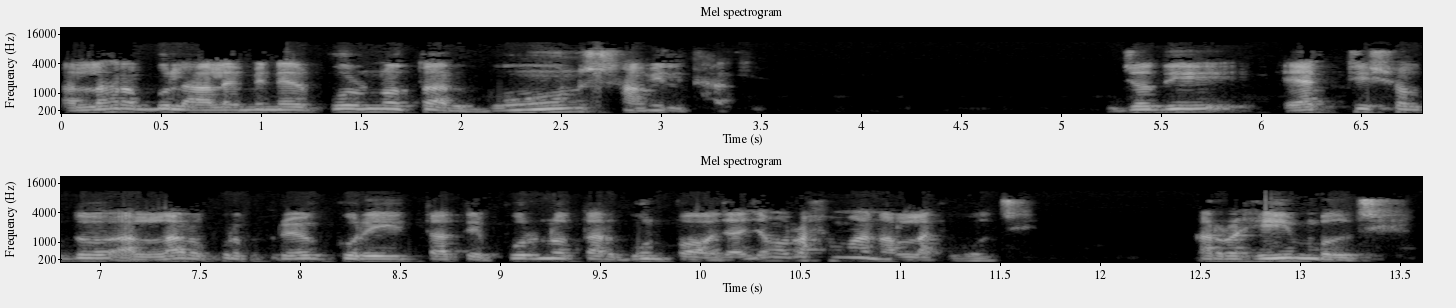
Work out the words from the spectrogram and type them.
আল্লাহ রাবুল আলমিনের পূর্ণতার গুণ সামিল থাকে। যদি একটি শব্দ আল্লাহর উপর প্রয়োগ করেই তাতে পূর্ণতার গুণ পাওয়া যায়, যেমন রহমান আল্লাহকে বলছি, আর রহিম বলছি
